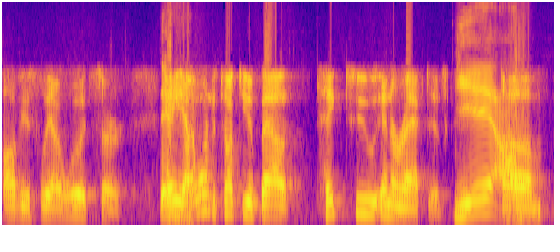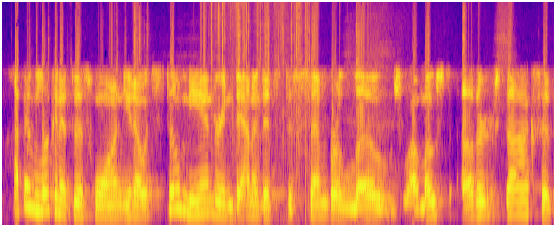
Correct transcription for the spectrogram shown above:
Obviously, I would, sir. There hey. I wanted to talk to you about Take Two Interactive. Yeah. Um, I've been looking at this one. You know, it's still meandering down at its December lows. While most other stocks have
